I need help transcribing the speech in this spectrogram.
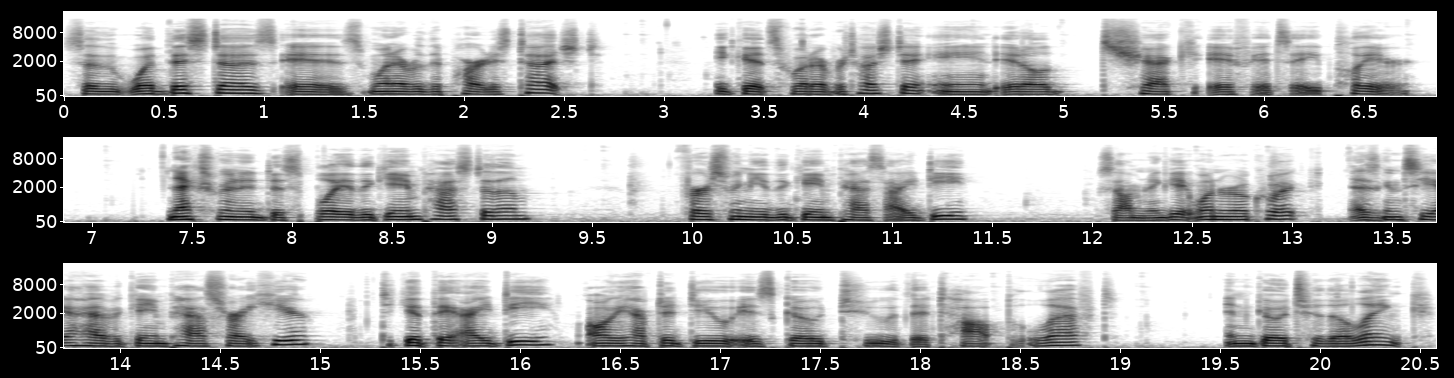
So what this does is whenever the part is touched, it gets whatever touched it and it'll check if it's a player. Next we're going to display the game pass to them. First we need the game pass ID. So I'm going to get one real quick. As you can see I have a game pass right here. To get the ID, all you have to do is go to the top left and go to the link.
